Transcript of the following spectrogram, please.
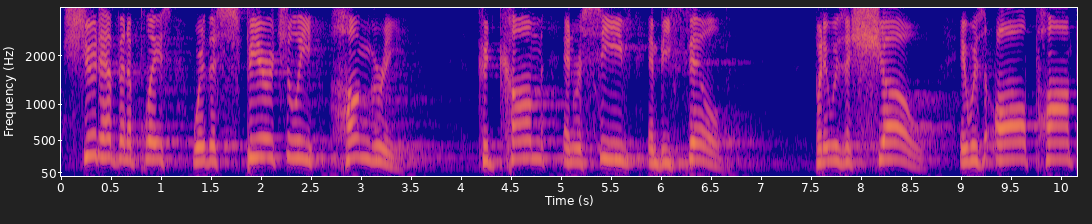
should have been a place where the spiritually hungry could come and receive and be filled. But it was a show, it was all pomp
